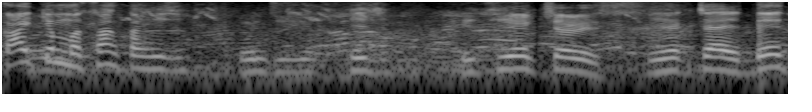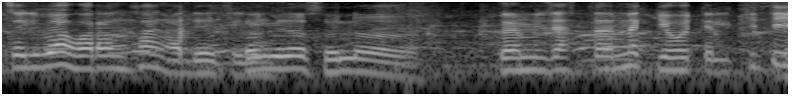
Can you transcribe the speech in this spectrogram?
काय किंमत सांगता हिची कोणची? हिची हिची एक चाळीस एक चाळीस द्यायचं की व्यवहारानं सांगा द्यायचं की. कमी जास्त होईल ना दादा कमी जास्त नक्की होतील. किती?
